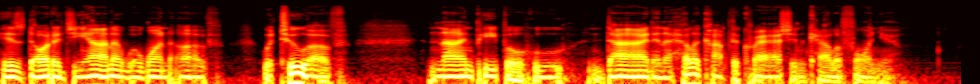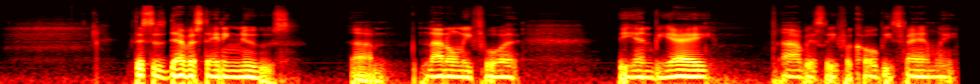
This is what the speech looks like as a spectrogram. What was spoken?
his daughter Gianna were one of, were two of nine people who died in a helicopter crash in California. This is devastating news, um, not only for the NBA, obviously for Kobe's family,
